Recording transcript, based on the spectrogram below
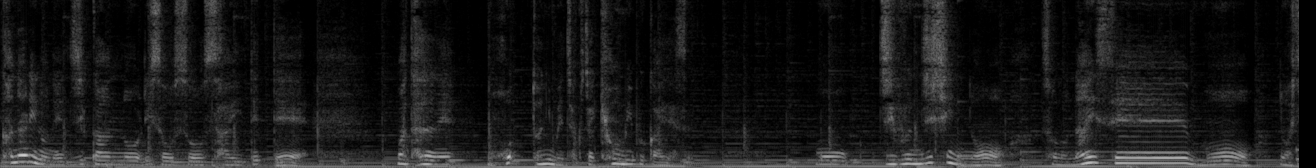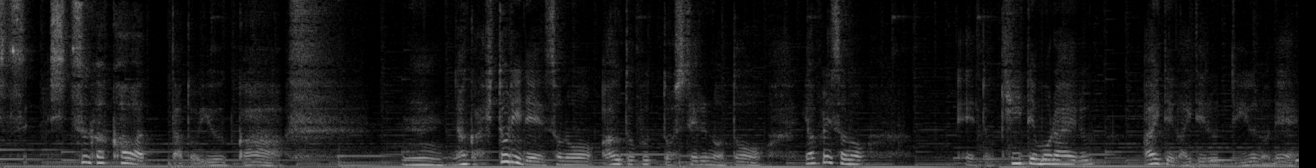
かなりのね時間のリソースを割いててまあただね本当にめちゃくちゃ興味深いです。もう自分自身のその内政もの質質が変わったというか、うん、なんか一人でそのアウトプットしてるのとやっぱりその、えーと、聞いてもらえる相手がいてるっていうので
